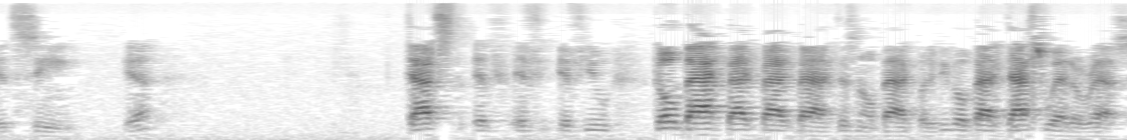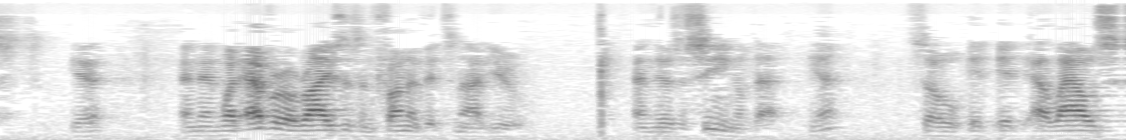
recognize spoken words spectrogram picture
It's seeing. Yeah. That's if if if you go back, back, back, back. There's no back, but if you go back, that's where to rest. Yeah. And then whatever arises in front of it's not you. And there's a seeing of that. Yeah. So it, it allows,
